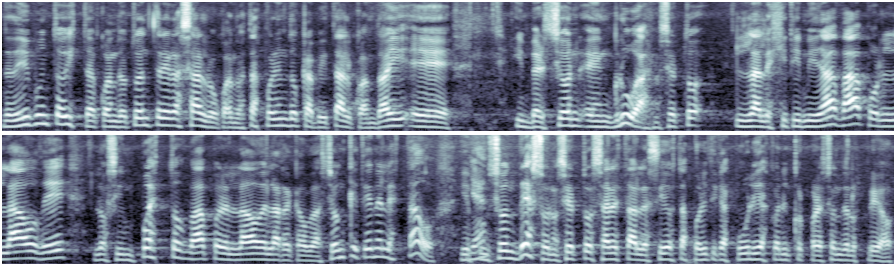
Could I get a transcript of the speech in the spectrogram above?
desde mi punto de vista, cuando tú entregas algo, cuando estás poniendo capital, cuando hay eh, inversión en grúas, ¿no es cierto? La legitimidad va por el lado de los impuestos, va por el lado de la recaudación que tiene el Estado. Y en función de eso, ¿no es cierto?, se han establecido estas políticas públicas con incorporación de los privados.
